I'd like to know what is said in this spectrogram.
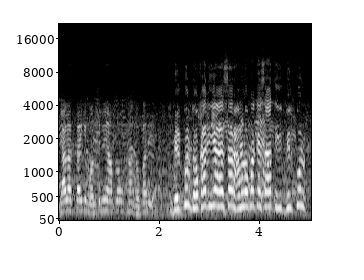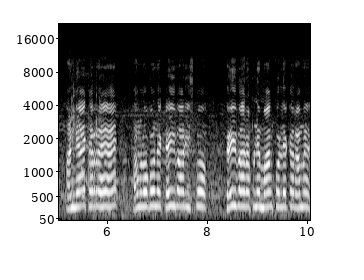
क्या लगता है कि मंत्री ने आप लोगों को धोखा दिया? बिल्कुल धोखा दिया है सर। हम लोगों के साथ ही बिल्कुल अन्याय कर रहे हैं। हम लोगों ने कई बार इसको कई बार अपने मांग को लेकर हमें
